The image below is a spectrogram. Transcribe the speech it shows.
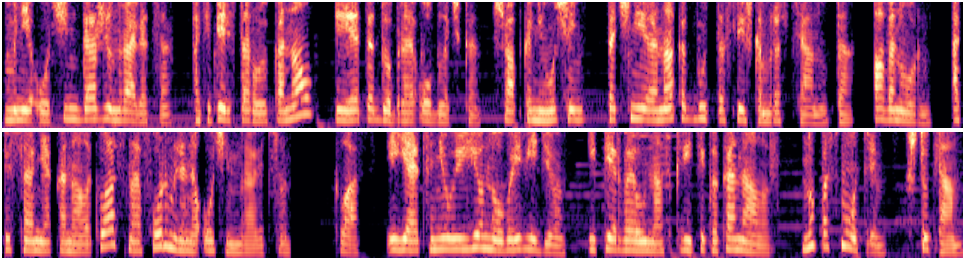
мне очень даже нравится. А теперь второй канал, и это доброе облачко. Шапка не очень, точнее она как будто слишком растянута. Ава норм, описание канала классно оформлено очень нравится. Класс, и я ценю ее новые видео, и первая у нас критика каналов. Ну посмотрим, что там.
